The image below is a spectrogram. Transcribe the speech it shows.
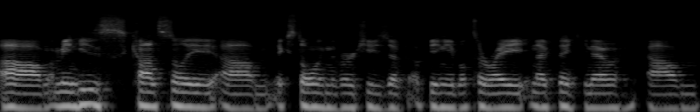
Um, I mean, he's constantly um, extolling the virtues of, of being able to write, and I think you know, um,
